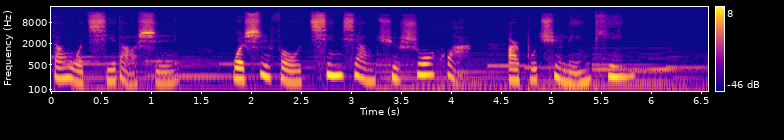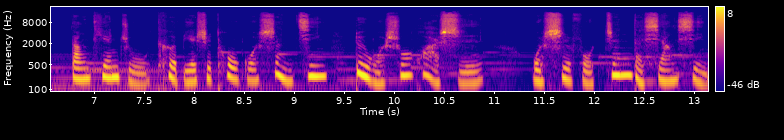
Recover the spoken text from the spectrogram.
当我祈祷时，我是否倾向去说话而不去聆听？当天主特别是透过圣经对我说话时，我是否真的相信，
